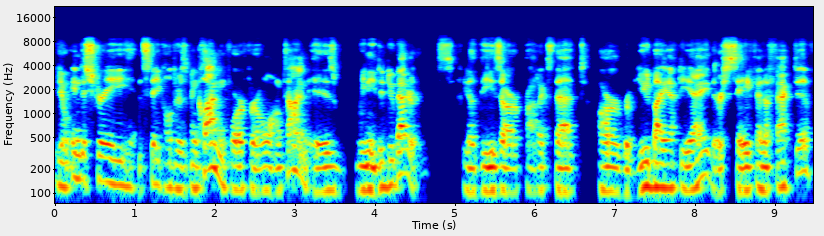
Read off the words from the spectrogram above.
you know, industry and stakeholders have been climbing for for a long time is we need to do better than this. You know, these are products that are reviewed by FDA, they're safe and effective.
